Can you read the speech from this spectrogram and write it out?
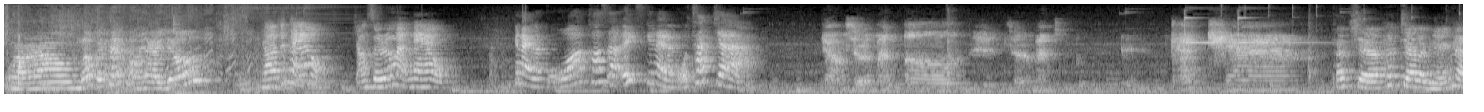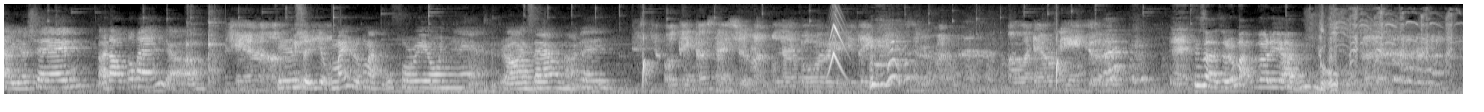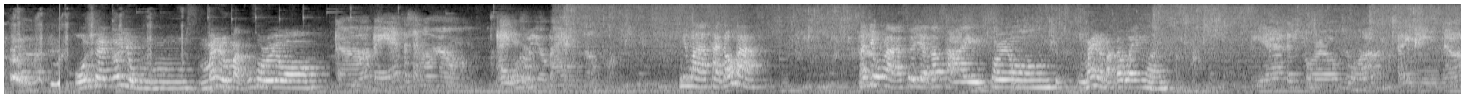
Wow, nó phải khác mọi ngày chứ. Rồi tiếp theo. Chọn sữa rửa mặt nào này là của Cosrx Cái này là của Tatcha chọn sữa mặt ờ sữa mặt Tatcha Tatcha, Tatcha là nhãn nào vậy Sen? Ở đâu có bán vậy? Chị sử dụng máy rửa mặt của Foreo nha. Rồi sao, nói đi. Ô Tiên có xài sữa mặt Lifebuoy bởi vì Tiên sữa mặt. Ờ Downy nữa Cái giờ sữa mặt Guardian. Ủa Sen có dùng máy rửa mặt của Foreo không? Đó bé có xài Nhưng mà xài tốt à? Nói chung là bây giờ tao xài Foreo Máy rửa mặt tao quen rồi. Dạ, cái Foreo luôn á. Tại vì nó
